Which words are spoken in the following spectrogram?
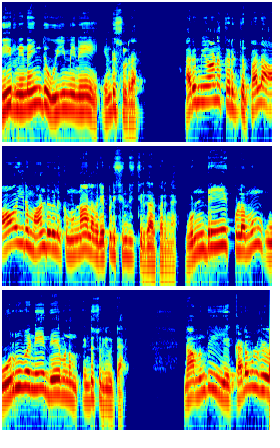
நீர் நினைந்து உய்மினே என்று சொல்கிறார் அருமையான கருத்து. பல ஆயிரம் ஆண்டுகளுக்கு முன்னால் அவர் எப்படி சிந்திச்சிருக்கார் பாருங்க. ஒன்றே குலமும் ஒருவனே தேவனும் என்று சொல்லிவிட்டார். நாம் வந்து கடவுள்கள்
